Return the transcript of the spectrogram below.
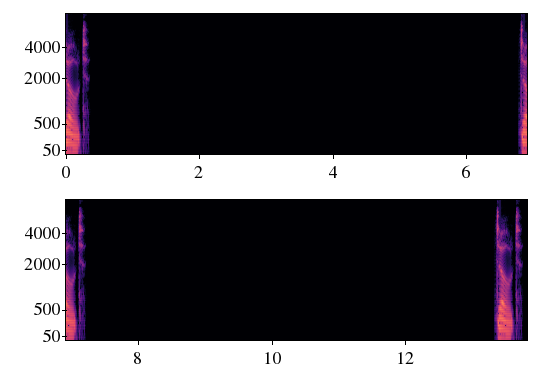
dote dote dote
